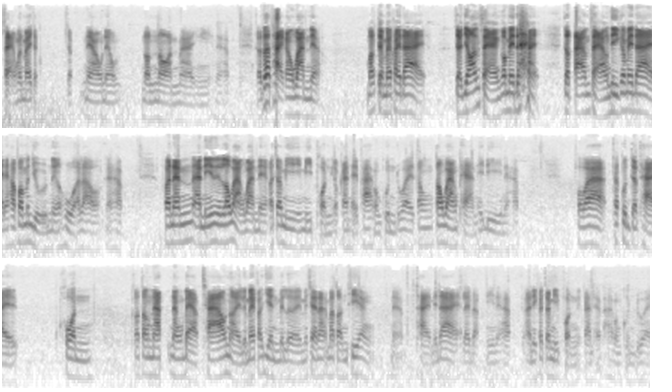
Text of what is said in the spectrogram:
แสงมันมาจากจากแนวแนวนอนนอนมาอย่างนี้นะครับ แต่ถ้าถ่ายกลางวันเนี่ย มักจะไม่ค่อยได้ จะย้อนแสงก็ไม่ได้ จะตามแสงบางทีก็ไม่ได้นะครับ เพราะมันอยู่เหนือหัวเรานะครับ เพราะฉะนั้นอันนี้ระหว่างวันเนี่ยก็จะมีมีผลกับการถ่ายภาพของคุณด้วย ต้องต้องวางแผนให้ดีนะครับ เพราะว่าถ้าคุณจะถ่ายคน ก็ต้องนัดนางแบบเช้าหน่อยหรือไม่ก็เย็นไปเลย ไม่ใช่นัดมาตอนเที่ยงนะครับถ่ายไม่ได้อะไรแบบนี้นะครับ อันนี้ก็จะมีผลกับการถ่ายภาพของคุณด้วย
